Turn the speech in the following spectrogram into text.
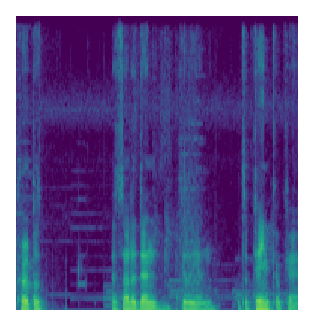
Purple. That's not a dandelion. It's a pink, okay.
